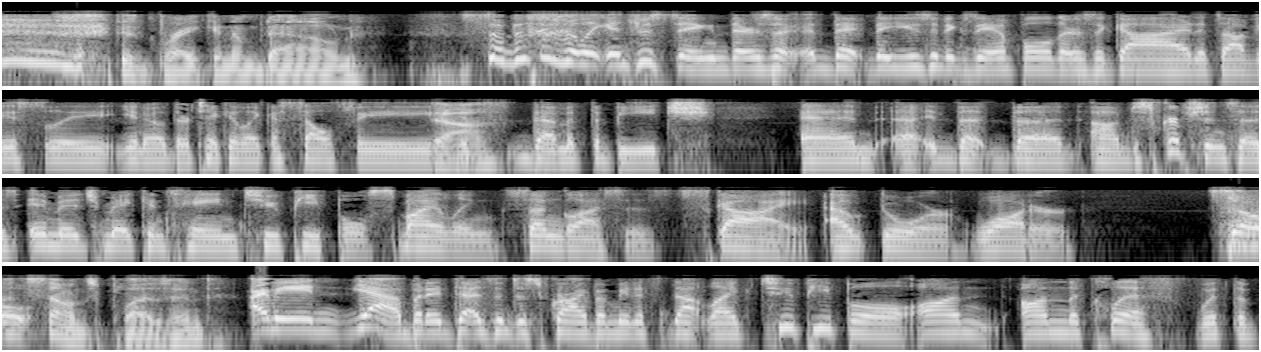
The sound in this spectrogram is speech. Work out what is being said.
just breaking them down. So this is really interesting. There's a they, they use an example. There's a guide. It's obviously you know they're taking like a selfie. Yeah. It's them at the beach. And uh, the the uh, description says image may contain two people smiling, sunglasses, sky, outdoor, water. So Oh, that sounds pleasant. I mean, yeah, but it doesn't describe. I mean, it's not like two people on on the cliff with the.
